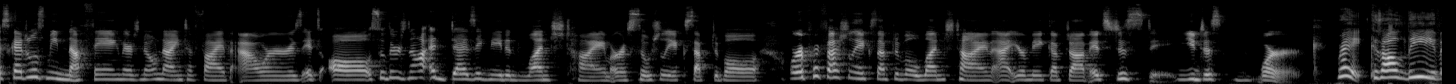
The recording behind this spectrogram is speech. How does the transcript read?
schedules mean nothing. There's no nine to five hours. It's all so there's not a designated lunch time or a socially acceptable or a professionally acceptable lunch time at your makeup job. It's just you just work. Right, because I'll leave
